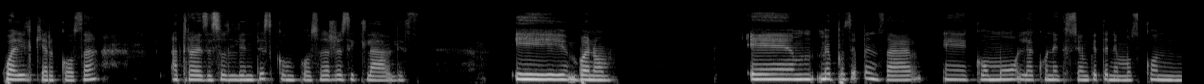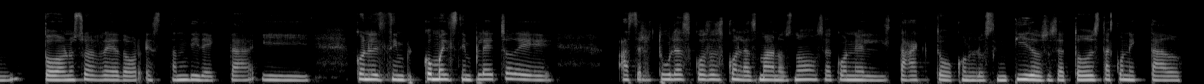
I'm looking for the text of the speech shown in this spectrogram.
cualquier cosa a través de esos lentes con cosas reciclables. Y bueno, em, me puse a pensar eh, cómo la conexión que tenemos con todo nuestro alrededor es tan directa y con el como el simple hecho de hacer tú las cosas con las manos, ¿no? O sea, con el tacto, con los sentidos, o sea, todo está conectado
